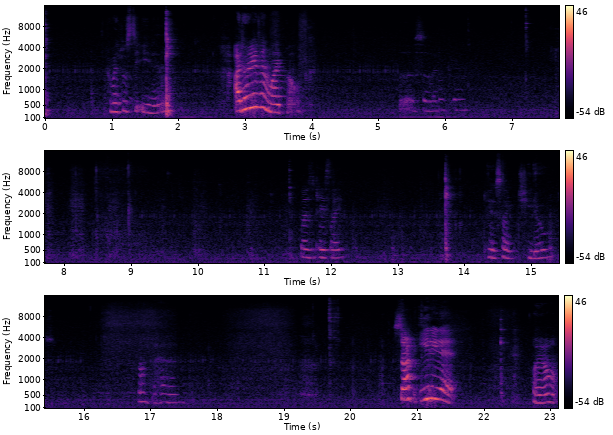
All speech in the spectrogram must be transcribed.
How am I supposed to eat it? I don't even like milk. So I don't care. What does it taste like? Tastes like Cheetos. Not bad. Stop eating it! Why not?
